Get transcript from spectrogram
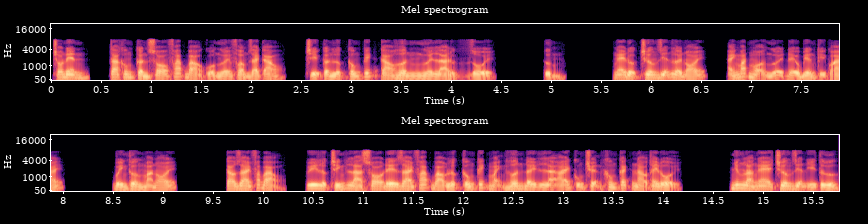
cho nên, ta không cần so pháp bảo của ngươi phẩm giai cao, chỉ cần lực công kích cao hơn ngươi là được rồi. Ừ m nghe được trương diễn lời nói, ánh mắt mọi người đều biến kỳ quái. Bình thường mà nói, cao giai pháp bảo, uy lực chính là so đê giai pháp bảo lực công kích mạnh hơn, đây là ai cũng chuyện không cách nào thay đổi. Nhưng là nghe trương diễn ý tứ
